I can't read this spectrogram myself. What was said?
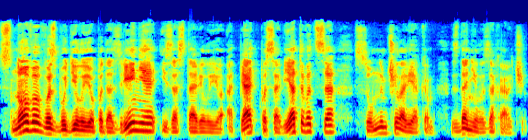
снова возбудил ее подозрения и заставил ее опять посоветоваться с умным человеком, с Данилой Захарычем.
